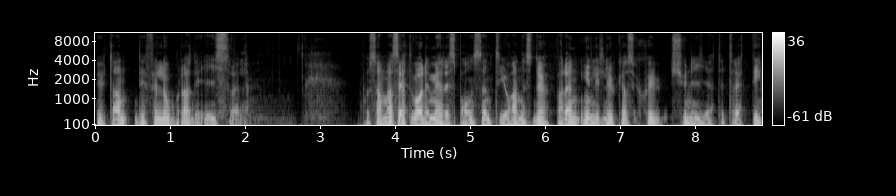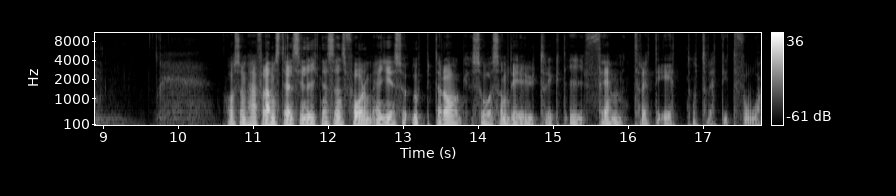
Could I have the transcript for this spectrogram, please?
utan det förlorade Israel. På samma sätt var det med responsen till Johannes döparen enligt Lukas 7, 29-30. Vad som här framställs i liknelsens form är Jesu uppdrag så som det är uttryckt i 5, 31 och 32.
